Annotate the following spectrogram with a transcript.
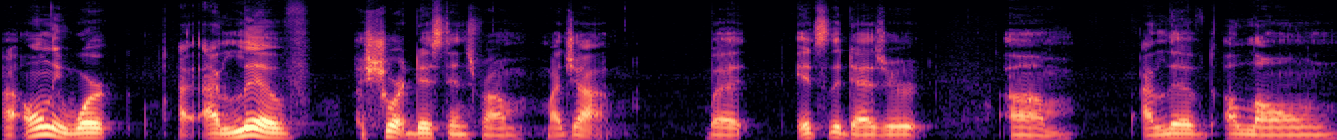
I only work. I, I live a short distance from my job, but it's the desert. Um, I lived alone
